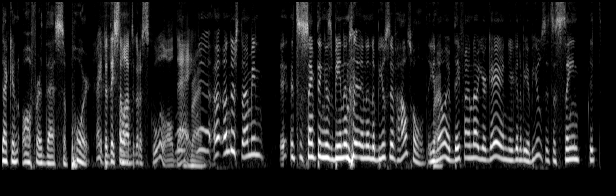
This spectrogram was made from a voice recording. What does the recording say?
that can offer that support. right? But they still have to go to school all day. Right. Yeah, I understand. I mean, it- it's the same thing as being in, in an abusive household. You know, if they find out you're gay and you're going to be abused, it's the same. It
